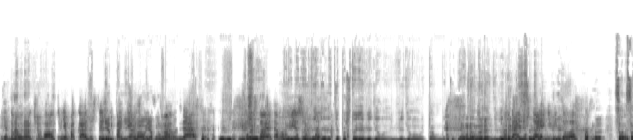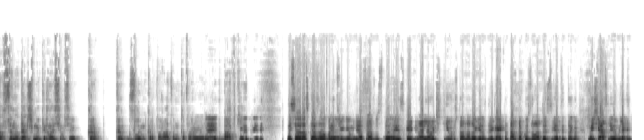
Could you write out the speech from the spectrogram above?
Я думаю, ну что вау ты мне покажешь, ты же не по вау, я привате. Да, Или, что я там увижу? или- или типа, что я видел, видела там у тебя, Ну, да. Ну да, или что я не видела. Собственно, дальше мы переносимся к, злым корпоратам, которые Блядь. рубят бабки. Ты сейчас рассказывал про Да. эту фигню, у меня сразу стыдно Да. из криминального чтива, что он на ноги раздвигает, а там такой золотой свет, и ты такой, мы счастливы, блядь.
